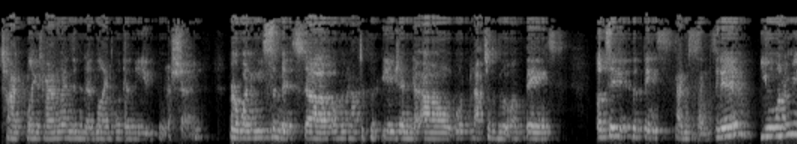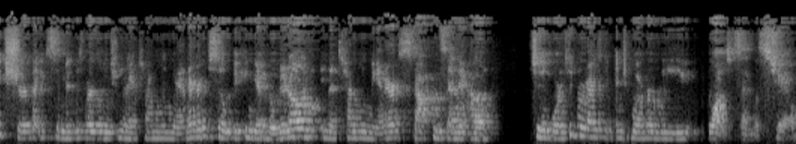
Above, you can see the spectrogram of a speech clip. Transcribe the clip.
time like timelines and deadlines within the youth commission for when we submit stuff, when we have to put the agenda out, when we have to vote on things. Let's say the thing's time sensitive, you want to make sure that you submit this resolution in a timely manner so it can get voted on in a timely manner. Staff can send it out to the board of supervisors and to whoever we want to send this to.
